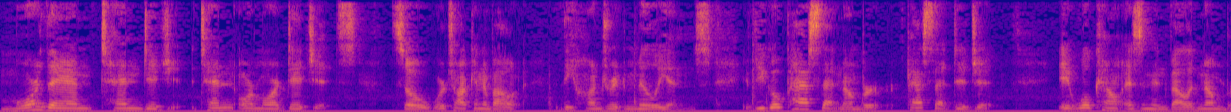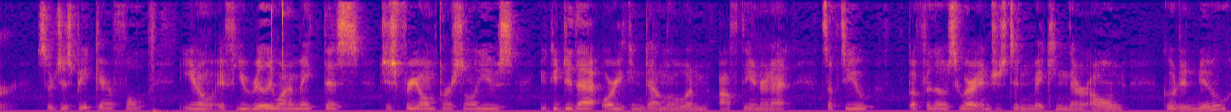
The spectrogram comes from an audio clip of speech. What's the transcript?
more than 10 digit 10 or more digits. So we're talking about the hundred millions. If you go past that number, past that digit, it will count as an invalid number. So just be careful. You know, if you really want to make this just for your own personal use, you could do that or you can download one off the internet. It's up to you. But for those who are interested in making their own, go to new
